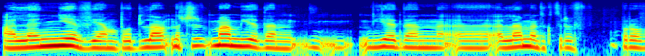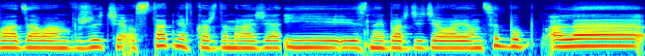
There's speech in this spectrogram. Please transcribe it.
ale nie wiem, bo dla. Znaczy, mam jeden, jeden e, element, który wprowadzałam w życie ostatnio w każdym razie i jest najbardziej działający, bo, ale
